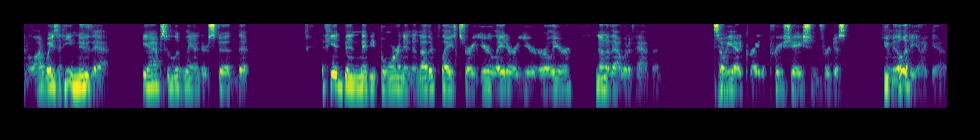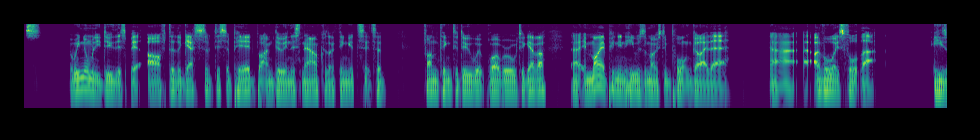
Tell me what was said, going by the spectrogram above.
in a lot of ways. And he knew that. He absolutely understood that if he had been maybe born in another place or a year later, a year earlier, none of that would have happened. So he had a great appreciation for just humility, I guess. And we normally do this bit after the guests have disappeared, but I'm doing this now because I think it's it's a fun thing to do while we're all together. Uh, in my opinion, he was the most important guy there. Uh, I've always thought that he's,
